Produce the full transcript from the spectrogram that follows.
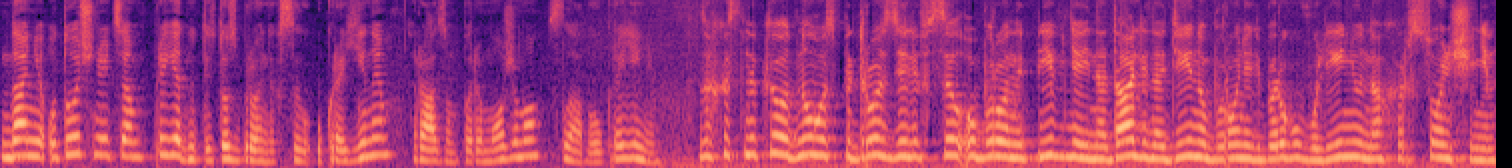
Дані уточнюються. Приєднуйтесь до Збройних сил України. Разом переможемо. Слава Україні! Захисники одного з підрозділів Сил оборони Півдня і надалі надійно боронять берегову лінію на Херсонщині,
